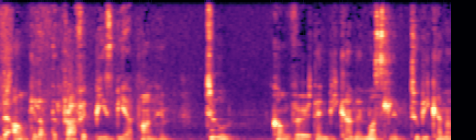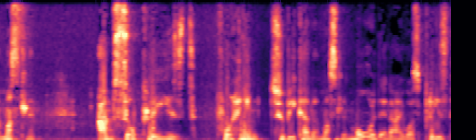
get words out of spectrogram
the uncle of the Prophet peace be upon him, to convert and become a Muslim, to become a Muslim, I'm so pleased for him to become a Muslim more than I was pleased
